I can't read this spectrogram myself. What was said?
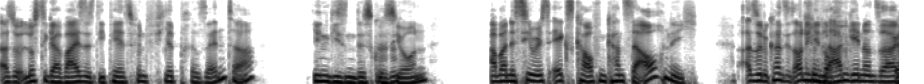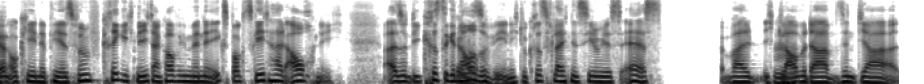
also lustigerweise ist die PS5 viel präsenter in diesen Diskussionen, mhm. aber eine Series X kaufen kannst du auch nicht. Also du kannst jetzt auch nicht in den Laden gehen und sagen, ja. okay, eine PS5 kriege ich nicht, dann kaufe ich mir eine Xbox, geht halt auch nicht. Also die kriegst du genauso genau. wenig. Du kriegst vielleicht eine Series S, weil ich mhm. glaube, da sind ja,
